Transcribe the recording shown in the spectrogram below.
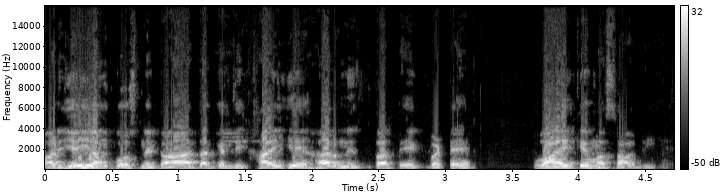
और यही हमको उसने कहा था कि दिखाइए हर निस्बत एक बटे वाई के मसावी है।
